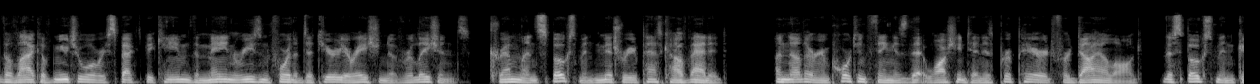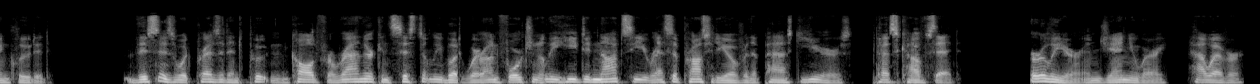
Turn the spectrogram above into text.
the lack of mutual respect became the main reason for the deterioration of relations, Kremlin spokesman Dmitry Peskov added. Another important thing is that Washington is prepared for dialogue, the spokesman concluded. This is what President Putin called for rather consistently but where unfortunately he did not see reciprocity over the past years, Peskov said. Earlier in January, however,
